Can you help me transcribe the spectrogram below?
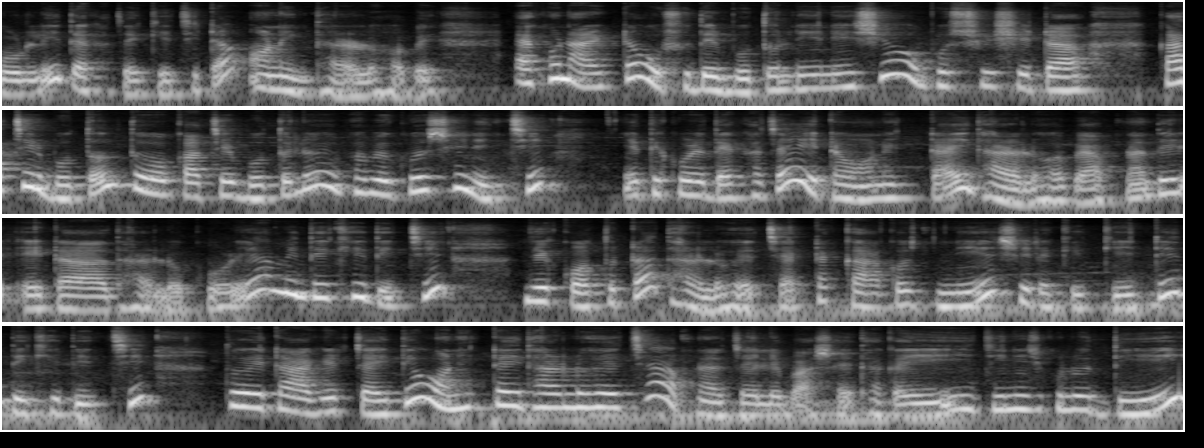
করলেই দেখা যায় কেচিটা অনেক ধারালো হবে। এখন আরেকটা ওষুধের বোতল নিয়ে এসে অবশ্যই সেটা কাচের বোতল, তো কাচের বোতলেও এভাবে ঘষে নিচ্ছি। এতে করে দেখা যায় এটা অনেকটাই ধারালো হবে। আপনাদের এটা ধারালো করে আমি দেখিয়ে দিচ্ছি। যে কতটা ধারালো হয়েছে। একটা কাগজ নিয়ে সেটাকে কেটে দেখিয়ে দিচ্ছি। তো এটা আগের চাইতেও অনেকটাই ধারালো হয়েছে। আপনারা চাইলে বাসায় থাকা এই জিনিসগুলো দিয়েই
